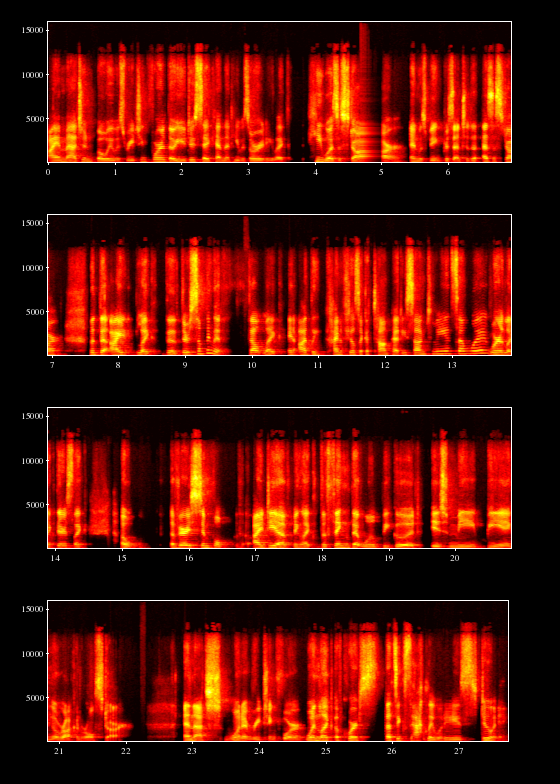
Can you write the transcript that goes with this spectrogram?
I imagine Bowie was reaching for, though you do say, Ken, that he was already like he was a star and was being presented as a star. But the i like the there's something that felt like it oddly kind of feels like a tom petty song to me in some way where hmm. like there's like a a very simple idea of being like the thing that will be good is me being a rock and roll star and that's what i'm reaching for when like of course that's exactly what he's doing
